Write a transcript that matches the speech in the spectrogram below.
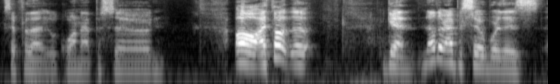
except for that like, one episode. Oh, I thought the again another episode where there's. Uh,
